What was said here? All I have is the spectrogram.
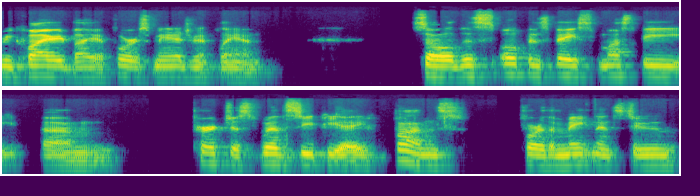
required by a forest management plan. So this open space must be um, purchased with CPA funds for the maintenance to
